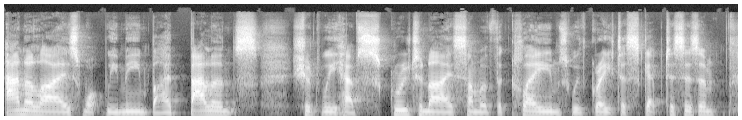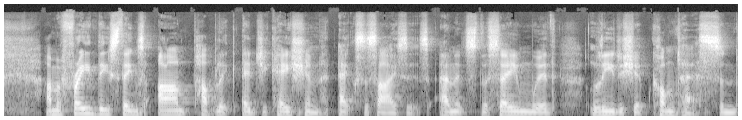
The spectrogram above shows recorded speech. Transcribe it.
analysed what we mean by balance? Should we have scrutinised some of the claims with greater scepticism? I'm afraid these things aren't public education exercises, and it's the same with leadership contests. And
